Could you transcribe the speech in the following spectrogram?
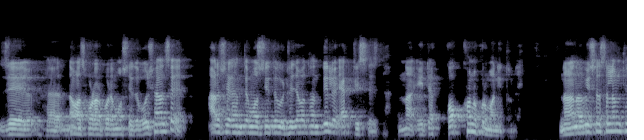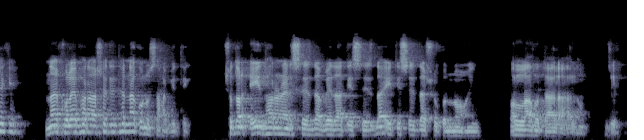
যে হ্যাঁ, নামাজ পড়ার পরে মসজিদে বসে আছে আর সেখান থেকে মসজিদে উঠে যাব তখন দিল একটি সেজদা। না, এটা কখনো প্রমাণিত নাই। না নবী সাল্লাম থেকে, না খোলাইফার আশাদিন থেকে, না কোনো সাহাবি থেকে। সুতরাং এই ধরনের সেজদা, বেদাতি সেজদা, এটি সেজদা শুকর নয়। আল্লাহ তালা আলম। জি।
